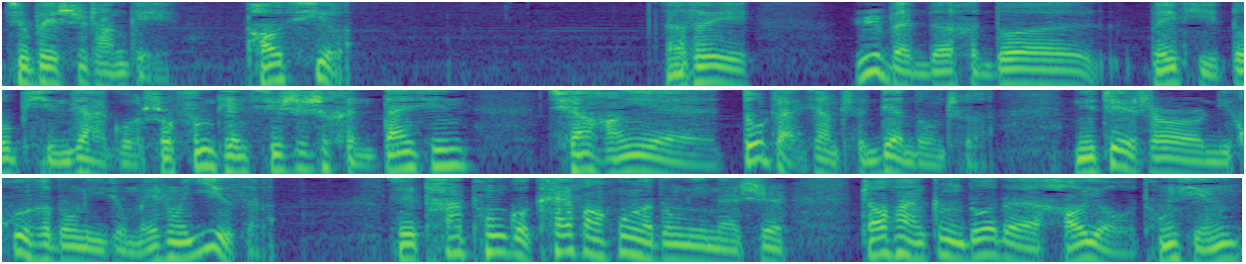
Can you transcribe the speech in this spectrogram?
就被市场给抛弃了啊，所以。日本的很多媒体都评价过，说丰田其实是很担心全行业都转向纯电动车，你这时候你混合动力就没什么意思了。所以他通过开放混合动力呢，是召唤更多的好友同行，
